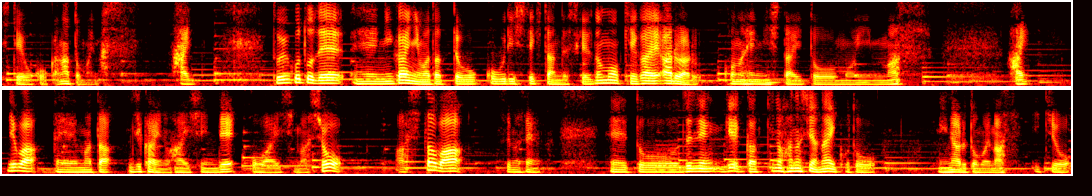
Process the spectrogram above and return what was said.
しておこうかなと思います。はいということで、えー、2回にわたっておこぐりしてきたんですけれども毛替えあるあるこの辺にしたいと思います。はいでは、えー、また次回の配信でお会いしましょう。明日はすいません。えっ、ー、と全然楽器の話じゃないことになると思います。一応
